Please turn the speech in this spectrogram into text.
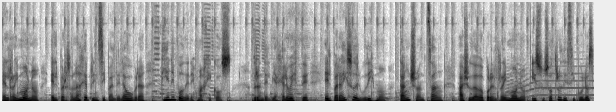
el rey mono, el personaje principal de la obra, tiene poderes mágicos. Durante el viaje al oeste, el paraíso del budismo, Tang Xuanzang, ayudado por el rey mono y sus otros discípulos,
